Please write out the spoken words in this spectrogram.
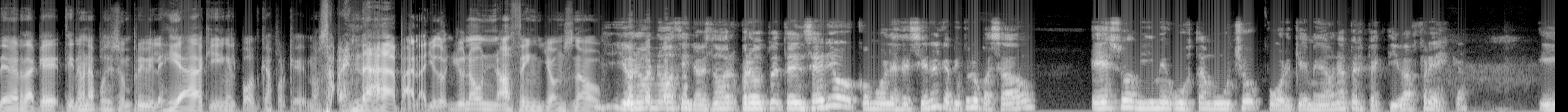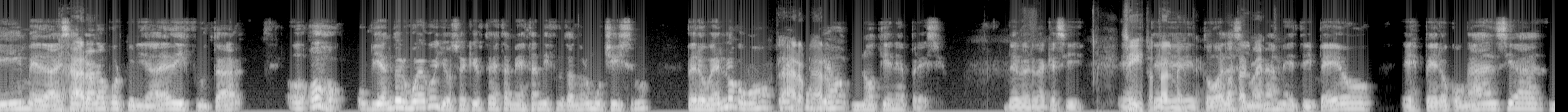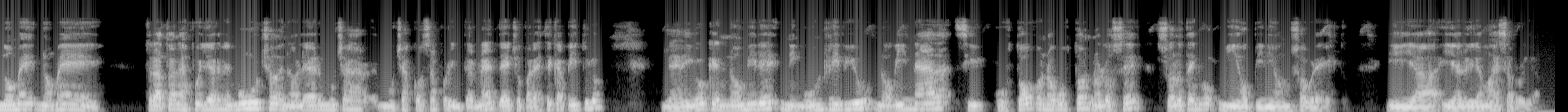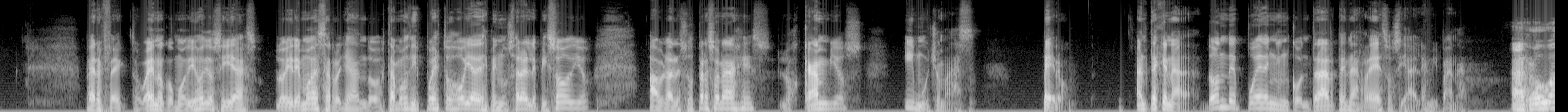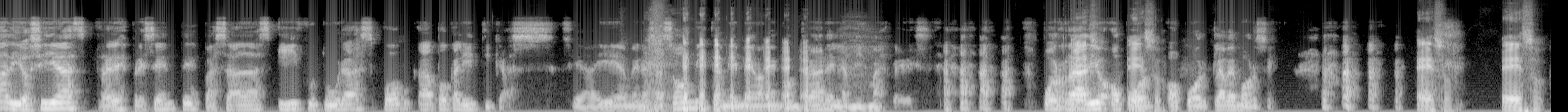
de verdad que tienes una posición privilegiada aquí en el podcast porque no sabes nada, pana. You, know nothing, Jon Snow. You know nothing, Jon Snow. Pero en serio, como les decía en el capítulo pasado, eso a mí me gusta mucho porque me da una perspectiva fresca y me da esa rara oportunidad de disfrutar. ojo, viendo el juego, yo sé que ustedes también están disfrutándolo muchísimo, pero verlo con ojos claro, no tiene precio. De verdad que sí. Sí, este, totalmente. Todas las semanas me tripeo, espero con ansias, no me, no me trato de no spoilearme mucho, de no leer muchas, muchas cosas por internet. De hecho, para este capítulo les digo que no mire ningún review, no vi nada, si gustó o no gustó, no lo sé, solo tengo mi opinión sobre esto. Y ya, y ya lo iremos desarrollando. Perfecto. Bueno, como dijo Diosías, lo iremos desarrollando. Estamos dispuestos hoy a desmenuzar el episodio, hablar de sus personajes, los cambios, y mucho más. Pero, antes que nada, ¿dónde pueden encontrarte en las redes sociales, mi pana? Arroba Diosías, redes presentes, pasadas y futuras pop apocalípticas. Si hay amenaza zombie, también me van a encontrar en las mismas redes. por radio o, por, o por clave morse. eso, eso.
